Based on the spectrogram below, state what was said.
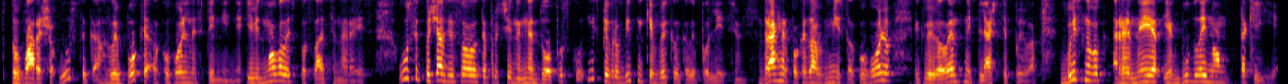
в товариша Усика глибоке алкогольне сп'яніння і відмовились посадці на рейс. Усик почав з'ясовувати причини недопуску, і співробітники викликали поліцію. Драгер показав вміст алкоголю еквівалентний пляшці пива. Висновок Ренеєр як був лайном, так і є.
